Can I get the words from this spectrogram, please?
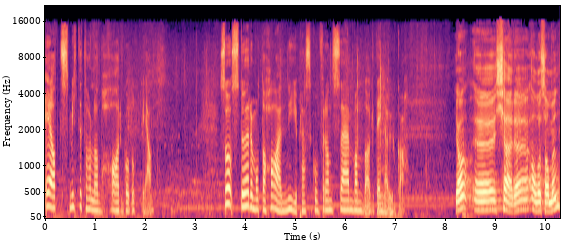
er at smittetallene har gått opp igjen. Så Støre måtte ha en ny pressekonferanse mandag denne uka. Ja, eh, kjære alle sammen.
